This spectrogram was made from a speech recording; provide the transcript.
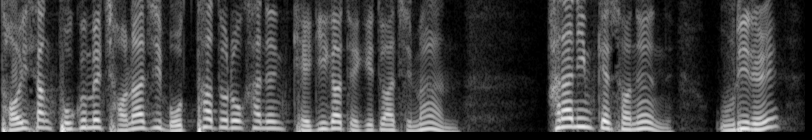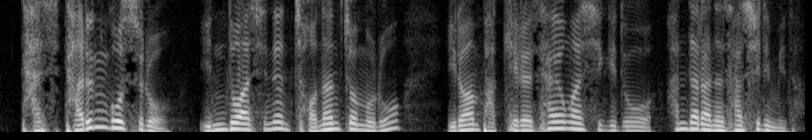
더 이상 복음을 전하지 못하도록 하는 계기가 되기도 하지만 하나님께서는 우리를 다시 다른 곳으로 인도하시는 전환점으로 이러한 바퀴를 사용하시기도 한다라는 사실입니다.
